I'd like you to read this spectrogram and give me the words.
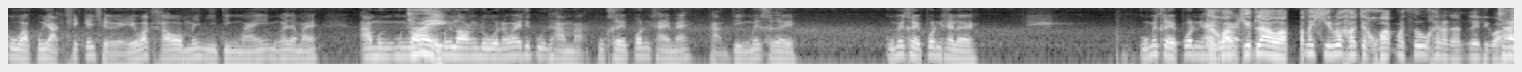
กูอะกูอยากเช็คเฉยๆว่าเขาไม่มีจริงไหมมึงเข้าใจไหมอะมึงมึงลใช่องมึงลองดูนะเว้ยที่กูทำอะกูเคยปล้นใครไหมถามจริงไม่เคย กูไม่เคยปล้นใครเลย กูไม่เคยปล้นใครแต่ด้วยความคิดเราอะไม่คิดว่าเขาจะควักมาสู้ขนาดนั้นเลยดีกว่าใช่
